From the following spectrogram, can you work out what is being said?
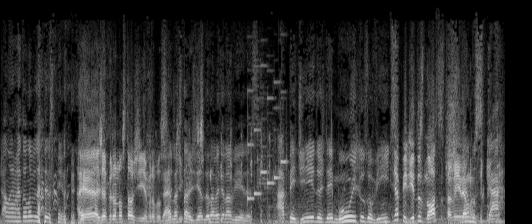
já não é mais tão novidade assim. né? Aí é- já virou nostalgia pra você. Já é nostalgia do 99 vidas. Há pedidos de muitos ouvintes. E a pedidos nossos também, né, mano? Estamos cá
